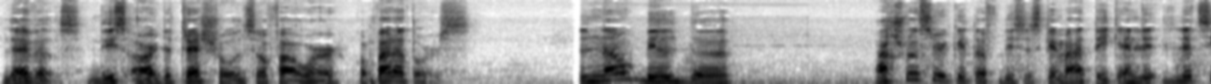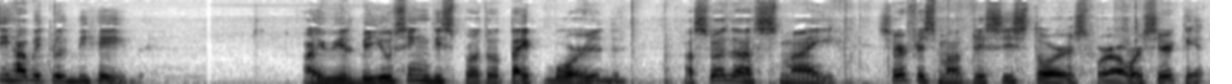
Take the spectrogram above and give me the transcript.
levels. These are the thresholds of our comparators. We'll now build the actual circuit of this schematic and let, let's see how it will behave. I will be using this prototype board as well as my surface mount resistors for our circuit.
